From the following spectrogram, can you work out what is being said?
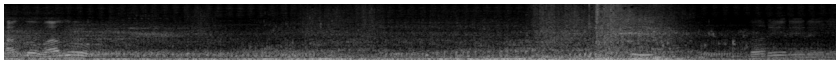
भागो भागो। रे रे रे रे.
